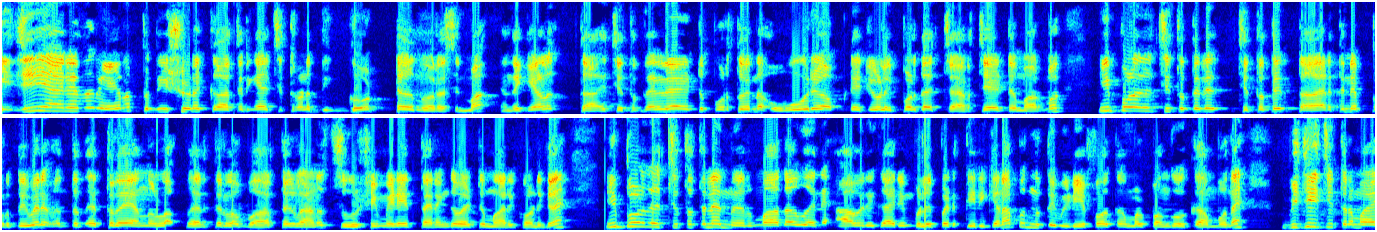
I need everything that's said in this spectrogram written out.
വിജയ് ആരാധകർ ഏറെ പ്രതീക്ഷയോടെ കാത്തിരിക്കുന്ന ചിത്രമാണ് ദി ഗോട്ട് എന്ന് പറയുന്ന സിനിമ. എന്തൊക്കെയാണ് ചിത്രത്തിനായിട്ട് പുറത്തു വരുന്ന ഓരോ അപ്ഡേറ്റുകളും ഇപ്പോഴത്തെ ചർച്ചയായിട്ട് മാറുമ്പോൾ ഇപ്പോൾ ചിത്രത്തിന്റെ ചിത്രത്തിൽ താരത്തിന്റെ പ്രതിഫലം എത്രയാണെന്നുള്ള തരത്തിലുള്ള വാർത്തകളാണ് സോഷ്യൽ മീഡിയ തരംഗമായിട്ട് മാറിക്കൊണ്ടിരിക്കുന്നത്. ഇപ്പോഴത്തെ ചിത്രത്തിന്റെ നിർമ്മാതാവ് തന്നെ ആ ഒരു കാര്യം വെളിപ്പെടുത്തിയിരിക്കണം അപ്പൊ ഇന്നത്തെ വീഡിയോ ഭാഗത്ത് നമ്മൾ പങ്കുവെക്കാൻ പോകുന്ന വിജയ് ചിത്രമായ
